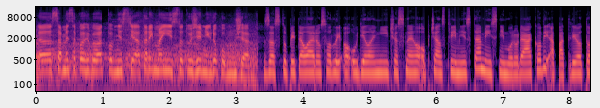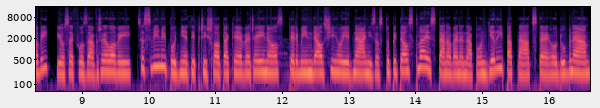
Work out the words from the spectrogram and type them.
eh, sami se pohybovat po městě a tady mají jistotu, že jim někdo pomůže. Zastupitelé rozhodli o udělení čestného občanství města místnímu rodákovi a patriotovi Josefu Zavřelovi. Se svými podněty přišla také veřejnost. Termín dalšího jednání zastupitelstva je stanoven na pondělí 15. dubna.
